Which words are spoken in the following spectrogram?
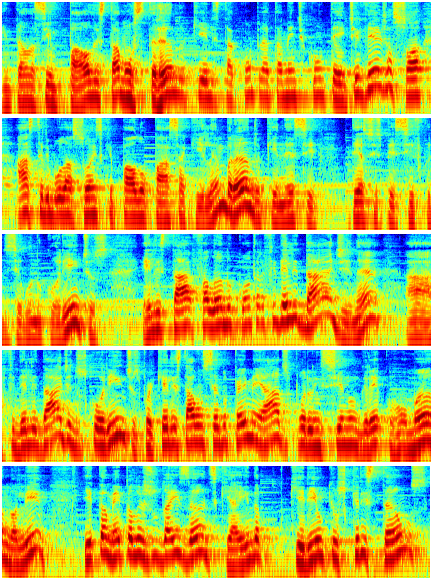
Então, assim, Paulo está mostrando que ele está completamente contente. E veja só as tribulações que Paulo passa aqui. Lembrando que nesse texto específico de 2 Coríntios, ele está falando contra a fidelidade, né? A fidelidade dos coríntios, porque eles estavam sendo permeados por o ensino greco-romano ali e também pelos judaizantes, que ainda queriam que os cristãos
